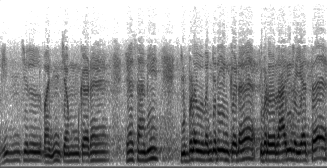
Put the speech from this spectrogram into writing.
நெஞ்சில் வஞ்சம் கட. ஏ சாமி இவ்வளவு வஞ்சனையும் கட. இவ்வளவு லாரியில ஏத்த.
